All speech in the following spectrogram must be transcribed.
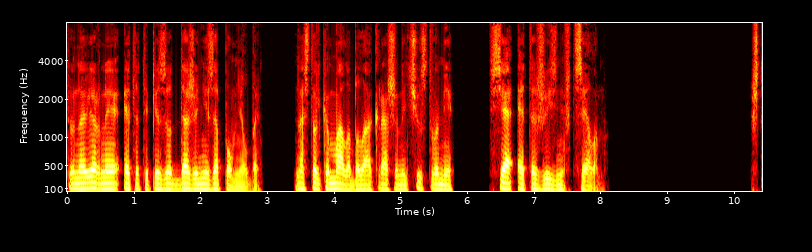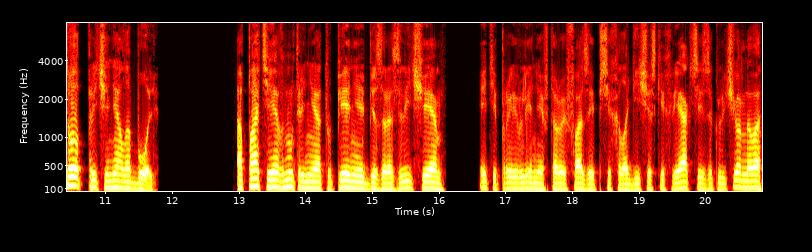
то, наверное, этот эпизод даже не запомнил бы. Настолько мало была окрашена чувствами вся эта жизнь в целом. Что причиняло боль? Апатия, внутреннее отупение, безразличие — эти проявления второй фазы психологических реакций заключенного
